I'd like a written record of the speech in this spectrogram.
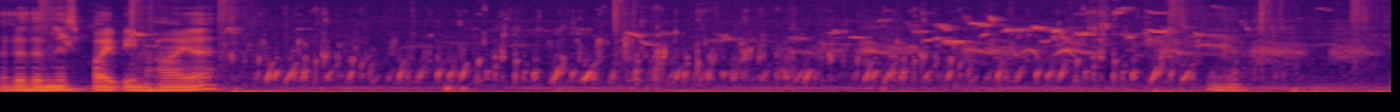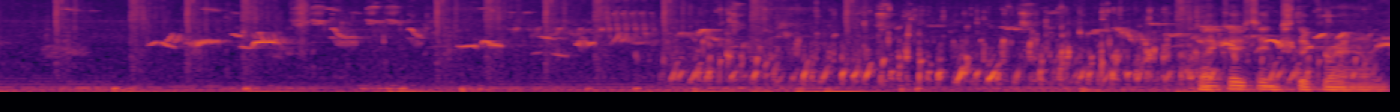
Other than this pipe being higher. Yeah. That goes into the ground.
